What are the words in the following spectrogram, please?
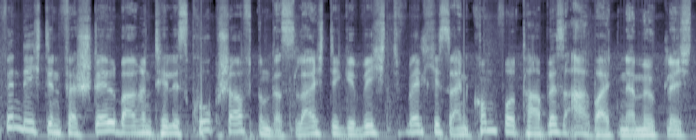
finde ich den verstellbaren Teleskopschaft und das leichte Gewicht, welches ein komfortables Arbeiten ermöglicht.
